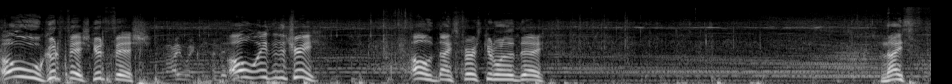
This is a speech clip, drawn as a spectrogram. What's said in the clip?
Oh, good fish, good fish. Oh, into the tree. Oh, nice, first good one of the day. Nice.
